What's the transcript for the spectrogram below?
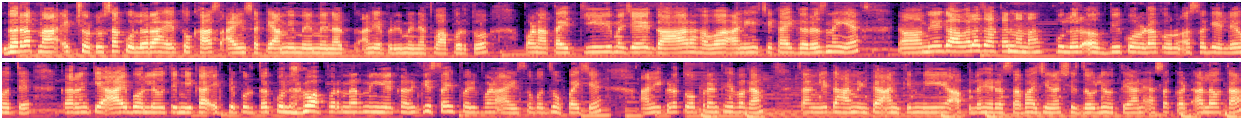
घरात ना एक छोटूसा कूलर आहे तो खास आईसाठी आम्ही मे महिन्यात आणि एप्रिल महिन्यात वापरतो. पण आता इतकी म्हणजे गार हवा आणि ह्याची काही गरज नाही आहे मी गावाला जाताना ना कूलर अगदी कोरडा करून असं गेले होते. कारण की आई बोलले होते मी का एकटेपुरतं कूलर वापरणार नाही आहे कारण की सैपरी पण आईसोबत झोपायचे. आणि इकडं तोपर्यंत हे बघा चांगली दहा मिनटं आणखीन मी आपलं हे रस्सा भाजीना शिजवले होते आणि असा कट आला होता.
